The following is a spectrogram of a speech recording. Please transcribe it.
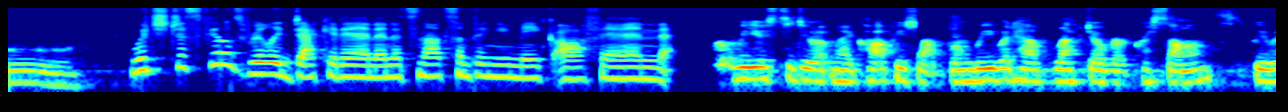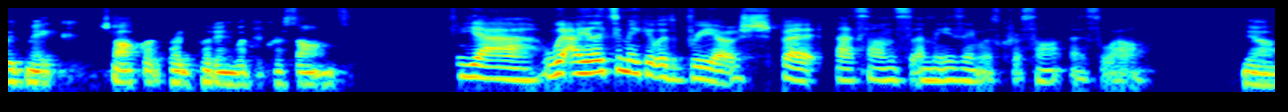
Ooh which just feels really decadent and it's not something you make often. What we used to do at my coffee shop when we would have leftover croissants, we would make chocolate bread pudding with the croissants. Yeah, I like to make it with brioche, but that sounds amazing with croissant as well. Yeah.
